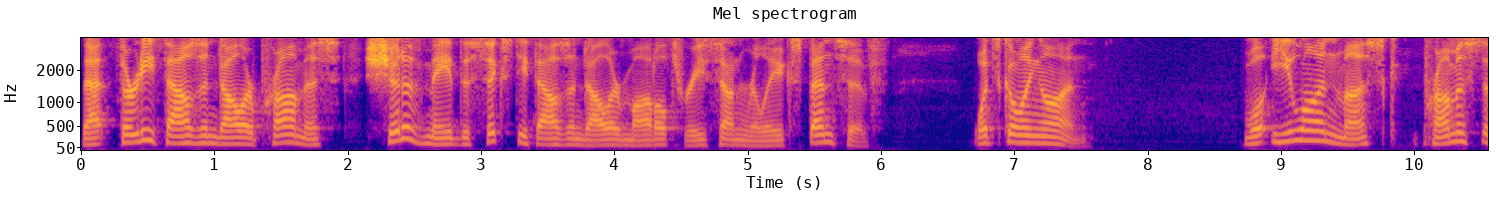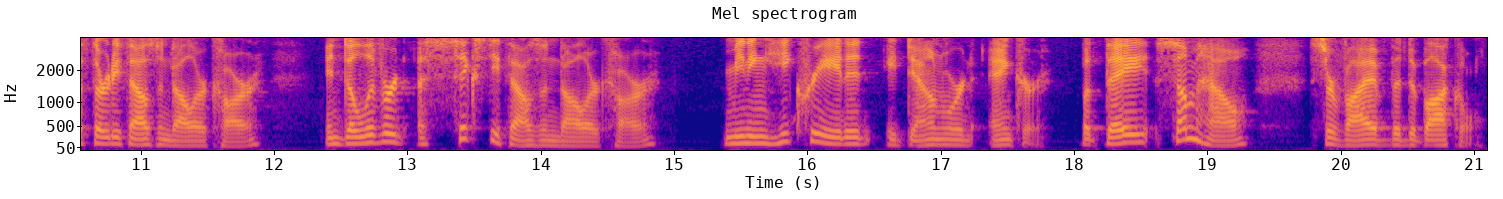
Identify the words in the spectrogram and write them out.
That $30,000 promise should have made the $60,000 Model 3 sound really expensive. What's going on? Well, Elon Musk promised a $30,000 car and delivered a $60,000 car, meaning he created a downward anchor. But they somehow survived the debacle.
